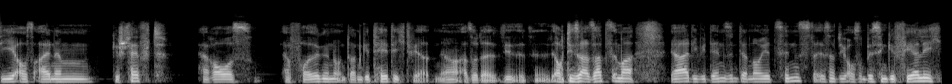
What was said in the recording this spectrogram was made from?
die aus einem Geschäft heraus erfolgen und dann getätigt werden. Ja, also da, die, auch dieser Satz immer, ja, Dividenden sind der neue Zins, da ist natürlich auch so ein bisschen gefährlich,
